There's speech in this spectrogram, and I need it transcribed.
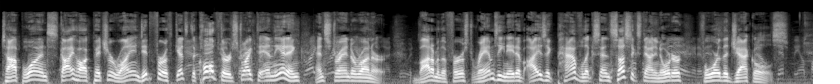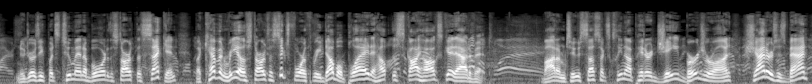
Top one, Skyhawk pitcher Ryan Ditforth gets the called third strike to end the inning and strand a runner. Bottom of the first, Ramsey native Isaac Pavlik sends Sussex down in order for the Jackals. New Jersey puts two men aboard to start the second, but Kevin Rios starts a 6 4 3 double play to help the Skyhawks get out of it. Bottom two, Sussex cleanup hitter Jay Bergeron shatters his bat,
